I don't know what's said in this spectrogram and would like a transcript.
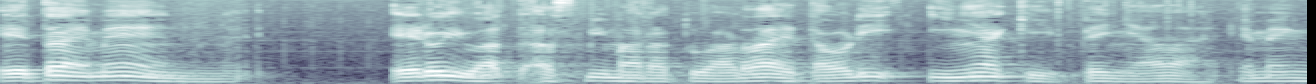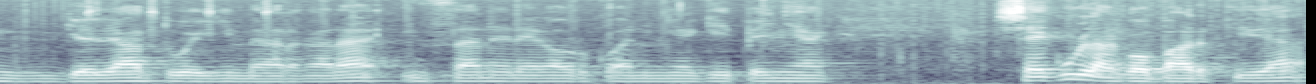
Eta hemen eroi bat azpimarratu behar da eta hori Iñaki Peña da. Hemen geratu egin behar gara, izan ere gaurkoan Iñaki Peñak sekulako partida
